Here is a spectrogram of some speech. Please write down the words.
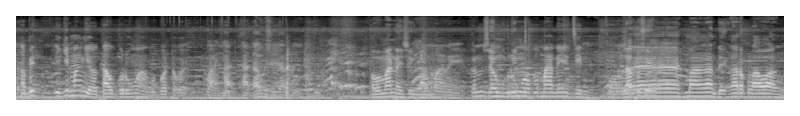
Tapi iki mang yo tau krungu aku padha koyo wah Gak gak tahu sih aku. Apa mana sing ngomong? maneh. Kan Sing sing krungu apa maneh Jin? Lah aku sing Eh, mangan dek ngarep lawang.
